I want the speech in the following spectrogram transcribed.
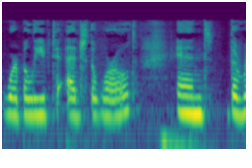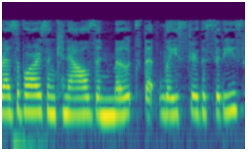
were believed to edge the world. And the reservoirs and canals and moats that lace through the cities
